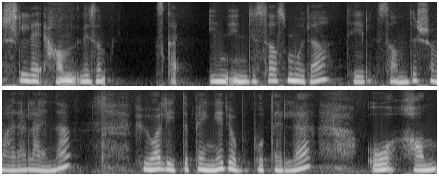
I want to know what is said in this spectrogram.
sle, han liksom skal innynde seg hos mora til Sander, som er aleine. Hun har lite penger, jobber på hotellet, og han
